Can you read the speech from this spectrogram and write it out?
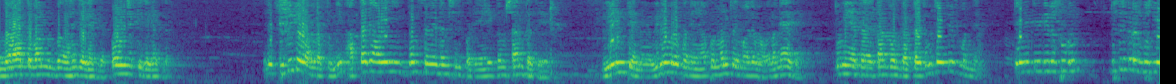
गावातल्या बन ह्यांच्या घेतल्या पवन चक्कीच्या घेतल्या म्हणजे चुकीचं वागलात तुम्ही. आता बी एकदम संवेदनशीलपणे एकदम शांतते लीनतेनं विनम्रपणे आपण म्हणतोय माझ्या भावाला न्याय द्या. तुम्ही येताय सांत्वन करताय? तुमचं तेच म्हणणे त्याने ते दिलं सोडून दुसरीकडेच बसले.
